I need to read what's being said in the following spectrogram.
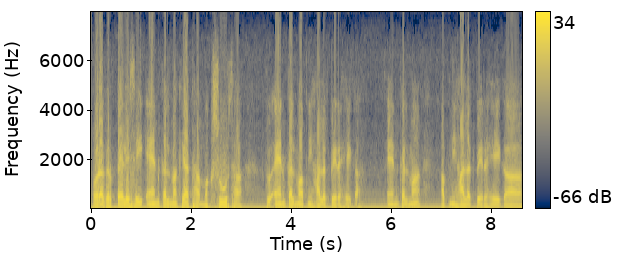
اور اگر پہلے سے ہی این کلمہ کیا تھا، مقصور تھا، تو این کلمہ اپنی حالت پہ رہے گا۔ این کلمہ اپنی حالت پہ رہے گا۔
